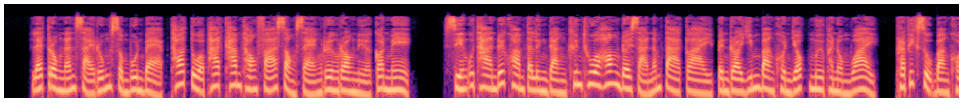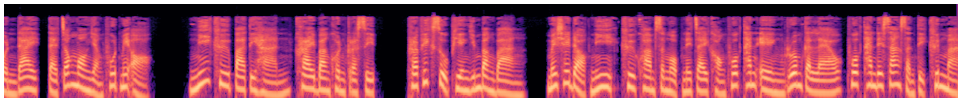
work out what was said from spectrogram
ำ และตรงนั้นสายรุ้งสมบูรณ์แบบทอดตัวพาดข้ามท้องฟ้าส่องแสงเรืองรองเหนือก้อนเมฆ เสียงอุทานด้วยความตะลึงดังขึ้นทั่วห้องโดยสารน้ำตากลายเป็นรอยยิ้มบางคนยกมือพนมไหว้ พระภิกษุบางคนได้แต่จ้องมองอย่างพูดไม่ออก นี่คือปาฏิหาริย์ใครบางคนกระซิบ พระภิกษุเพียงยิ้มบางๆ ไม่ใช่ดอกนี่คือความสงบในใจของพวกท่านเองร่วมกันแล้ว พวกท่านได้สร้างสันติขึ้นมา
